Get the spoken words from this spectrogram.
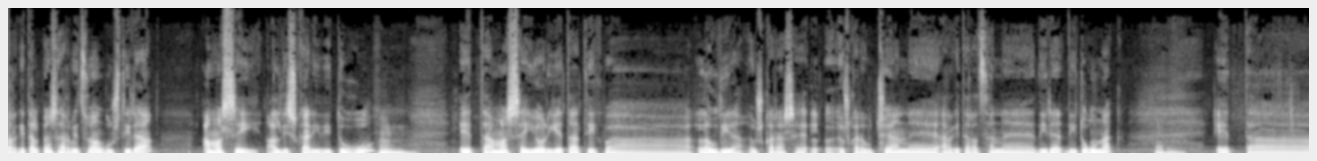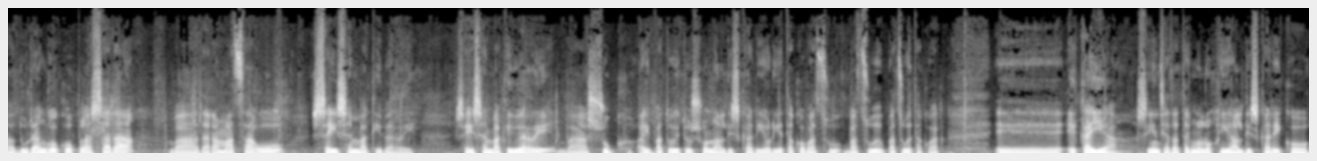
argitalpen zerbitzuan guztira amasei aldizkari ditugu eta amasei horietatik ba, lau dira Euskara, Euskara utxean e, argitaratzen e, dire, ditugunak. Eta Durangoko plazara ba, daramatzagu sei zenbaki berri. Sei zenbaki berri, ba, zuk aipatu dituzun aldizkari horietako batzu, batzu, batzuetakoak. E, ekaia, zientzia eta teknologia aldizkariko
